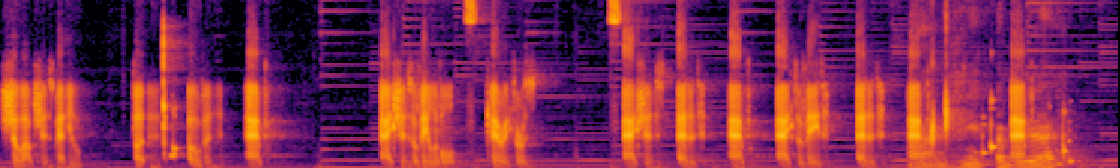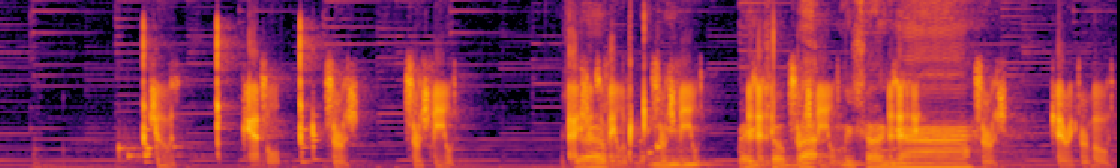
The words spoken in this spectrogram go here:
Show options menu. Button. Open. App. Actions available. Characters. Actions. Edit. App. Activate. Edit. App. di sini kita lihat Choose. Cancel. Search. Search field. Actions available. Search field. Edit. Search field. misalnya Search. Character mode.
